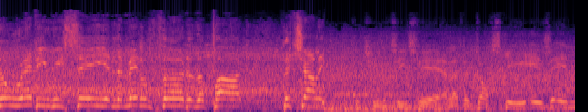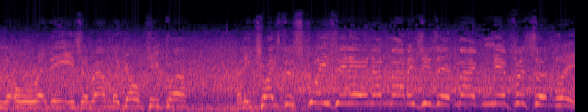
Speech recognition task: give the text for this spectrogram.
already we see in the middle third of the park the challenge. Opportunities here. Lewandowski is in already. He's around the goalkeeper and he tries to squeeze it in and manages it magnificently.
